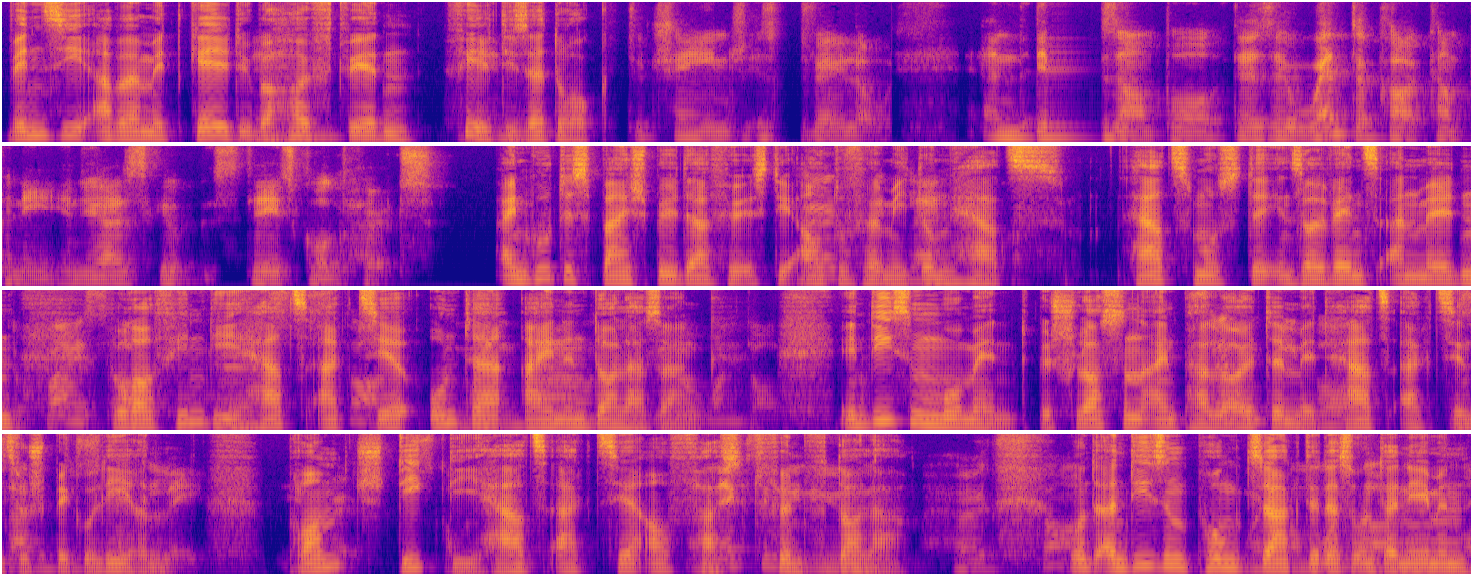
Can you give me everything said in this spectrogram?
Wenn sie aber mit Geld überhäuft werden, fehlt dieser Druck. To change is very low. And example, there's a rental car company in the United States called Hertz. Ein gutes Beispiel dafür ist die Autovermietung Hertz. Herz musste Insolvenz anmelden, woraufhin die Herz-Aktie unter einen Dollar sank. In diesem Moment beschlossen ein paar Leute, mit Herz-Aktien zu spekulieren. Prompt stieg die Herz-Aktie auf fast 5 Dollar. Und an diesem Punkt sagte das Unternehmen,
